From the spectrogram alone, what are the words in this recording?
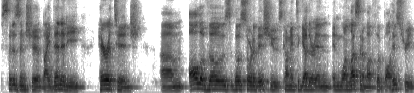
citizenship, identity, heritage, um, all of those those sort of issues coming together in in one lesson about football history.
